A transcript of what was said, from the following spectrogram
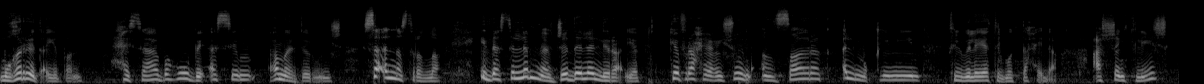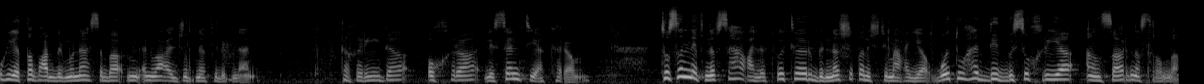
مغرد أيضا حسابه بأسم عمر درويش. سأل نصر الله إذا سلمنا جدلا لرأيك كيف راح يعيشون أنصارك المقيمين في الولايات المتحدة؟ عشان كليش وهي طبعا بالمناسبة من أنواع الجبنة في لبنان. تغريدة أخرى لسنتيا كرم. تصنف نفسها على تويتر بالنشطة الاجتماعية وتهدد بسخرية أنصار نصر الله.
